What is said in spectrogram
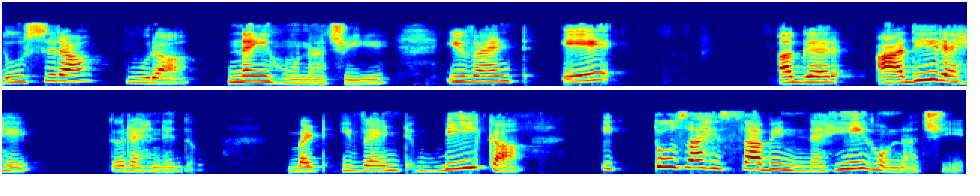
दूसरा पूरा नहीं होना चाहिए। इवेंट ए अगर आधी रहे तो रहने दो। बट इवेंट बी का इतो सा हिस्सा भी नहीं होना चाहिए।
